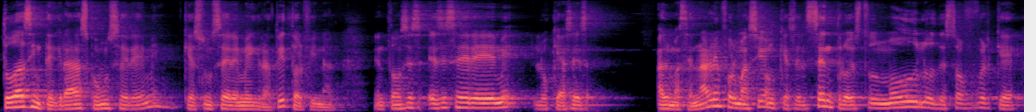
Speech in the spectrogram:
todas integradas con un CRM, que es un CRM gratuito al final. Entonces, ese CRM lo que hace es almacenar la información, que es el centro de estos módulos de software que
